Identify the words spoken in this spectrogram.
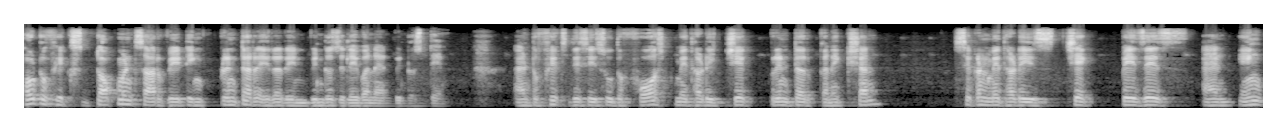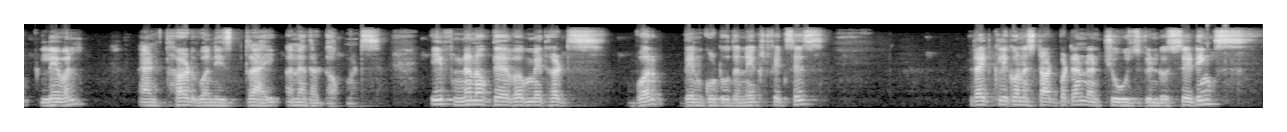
how to fix documents are waiting printer error in Windows 11 and Windows 10. And to fix this issue, the first method is check printer connection. Second method is check pages and ink level. And third one is try another documents. If none of the above methods work, then go to the next fixes. Right click on start button and choose Windows settings.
